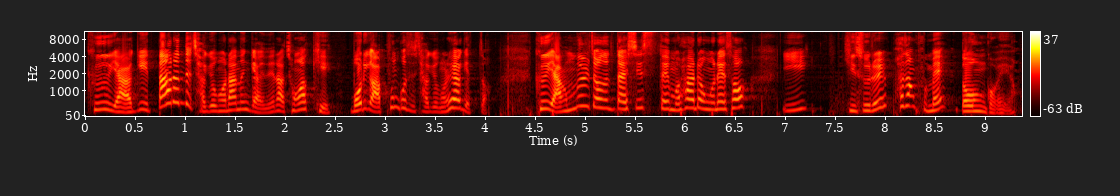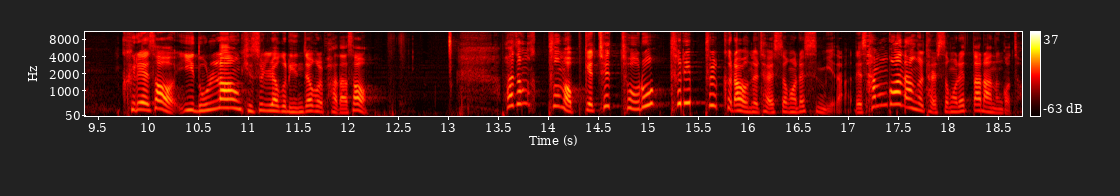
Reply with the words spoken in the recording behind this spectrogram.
그 약이 다른 데 작용을 하는 게 아니라 정확히 머리가 아픈 곳에 작용을 해야겠죠. 그 약물 전달 시스템을 활용을 해서 이 기술을 화장품에 넣은 거예요. 그래서 이 놀라운 기술력을 인정을 받아서 화장품 업계 최초로 트리플 크라운을 달성을 했습니다. 네, 3관왕을 달성을 했다라는 거죠.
